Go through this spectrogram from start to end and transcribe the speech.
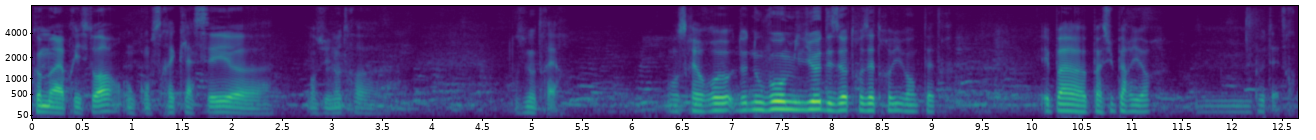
comme à la préhistoire, donc on serait classé dans une autre dans une autre ère. On serait de nouveau au milieu des autres êtres vivants, peut-être. Et pas, pas supérieurs. Hmm, peut-être.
